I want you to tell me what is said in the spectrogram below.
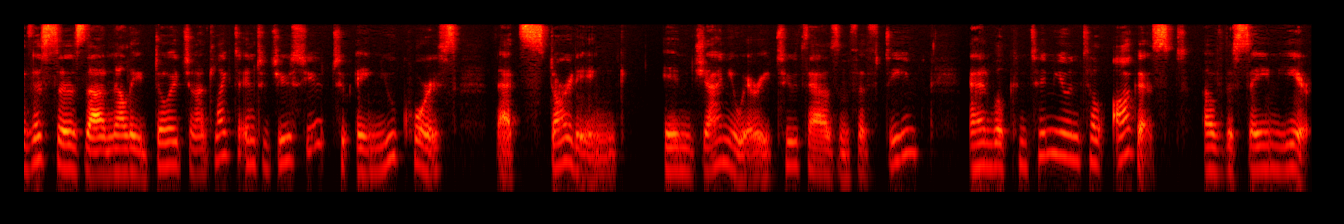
this is uh, Nellie Deutsch, and I'd like to introduce you to a new course that's starting in January 2015 and will continue until August of the same year.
